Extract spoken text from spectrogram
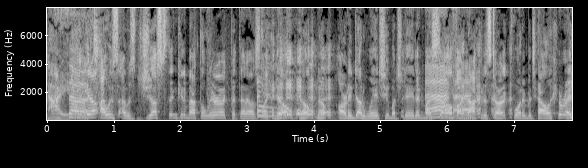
tight. So- Uh, you know, I was I was just thinking about the lyric, but then I was like, nope, nope, nope. Already done way too much dating myself. I'm not going to start quoting Metallica right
